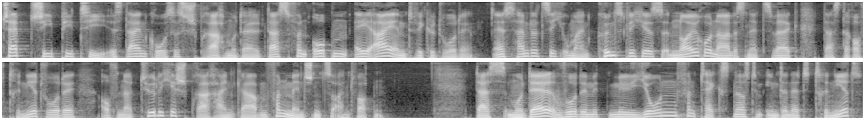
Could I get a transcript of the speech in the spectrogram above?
ChatGPT ist ein großes Sprachmodell, das von OpenAI entwickelt wurde. Es handelt sich um ein künstliches neuronales Netzwerk, das darauf trainiert wurde, auf natürliche Spracheingaben von Menschen zu antworten. Das Modell wurde mit Millionen von Texten aus dem Internet trainiert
